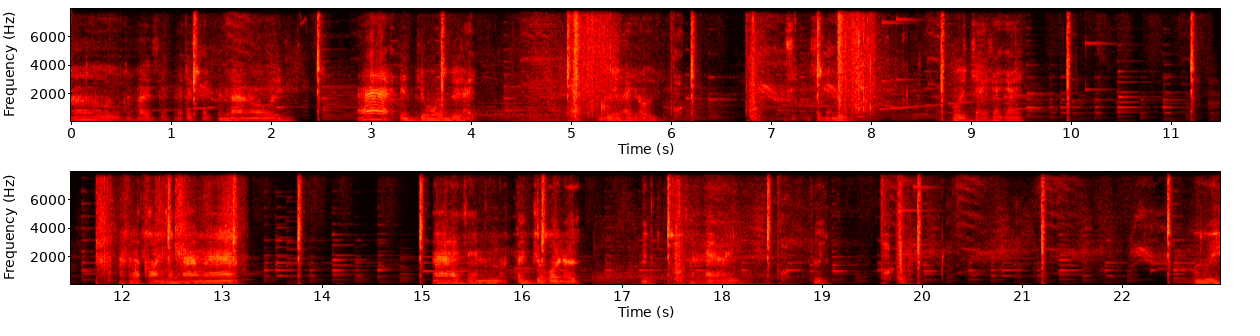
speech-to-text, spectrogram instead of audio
ờ, phải phải phải phải Thái Lan thôi. À đến chưa người đấy. Người đấy thôi. Xin xin được. Ôi, chạy chạy chạy. À là con trong Nam à À lại chém tên trôi nữa. Dài đấy. Ui. Ui,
